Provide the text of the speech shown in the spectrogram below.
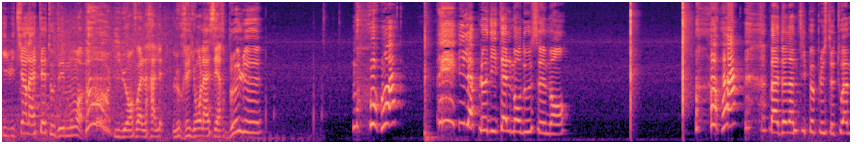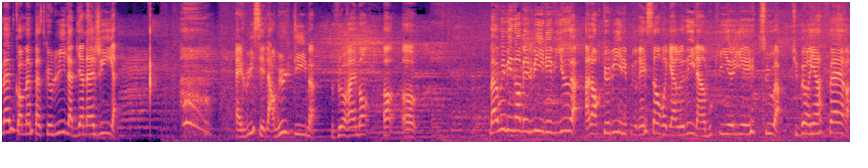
Il lui tire la tête au démon. Oh, il lui envoie le, rayon laser bleu. il applaudit tellement doucement. bah donne un petit peu plus de toi-même quand même parce que lui il a bien agi. Oh et lui c'est l'arme ultime. Vraiment. Oh oh. Bah oui mais non mais lui il est vieux alors que lui il est plus récent. Regardez il a un bouclier et tout. Tu peux rien faire.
